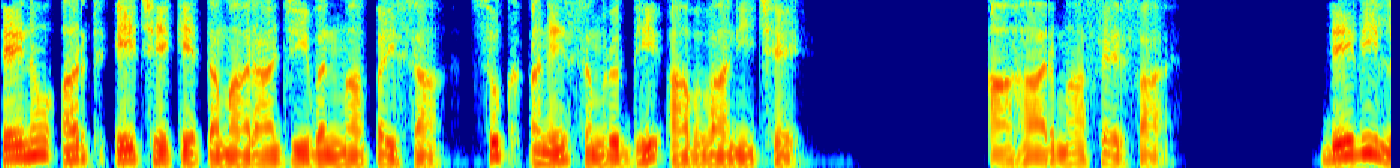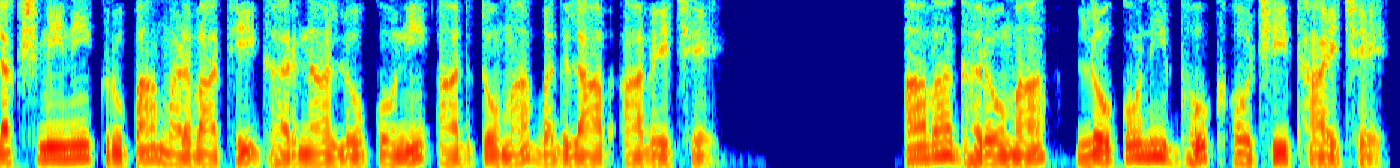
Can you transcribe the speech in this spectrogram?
તેનો અર્થ એ છે કે તમારા જીવનમાં પૈસા, સુખ અને સમૃદ્ધિ આવવાની છે. આહારમાં ફેરફાર. દેવી લક્ષ્મીની કૃપા મળવાથી ઘરના લોકોની આદતોમાં બદલાવ આવે છે. આવા ઘરોમાં લોકોની ભૂખ ઓછી થાય છે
